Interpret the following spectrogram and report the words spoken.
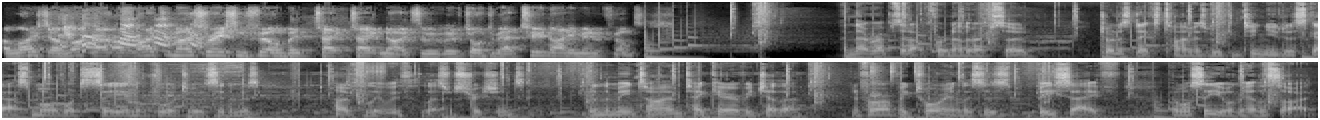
I like, I like, I like the most recent film, but take take notes. We've, we've talked about two 90 minute films. And that wraps it up for another episode. Join us next time as we continue to discuss more of what to see and look forward to at cinemas, hopefully with less restrictions. But in the meantime, take care of each other, and for our Victorian listeners, be safe, and we'll see you on the other side.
